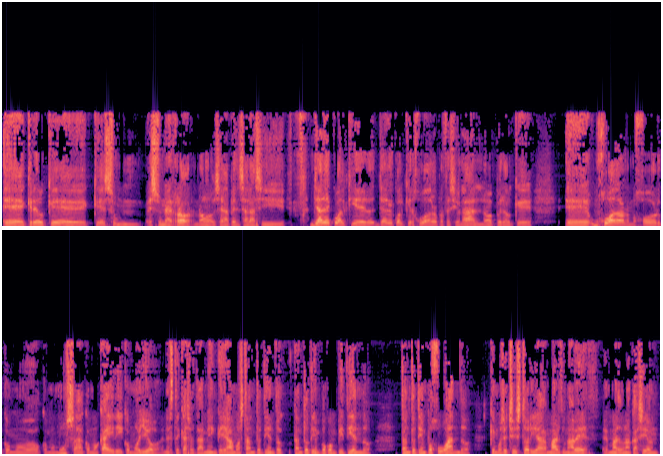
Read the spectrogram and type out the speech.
eh, creo que, que es un, es un error, ¿no? O sea, pensar así, ya de cualquier, ya de cualquier jugador profesional, ¿no? Pero que eh, un jugador a lo mejor como, como Musa, como Kairi, como yo, en este caso también, que llevamos tanto tiempo, tanto tiempo compitiendo, tanto tiempo jugando, que hemos hecho historia más de una vez, en más de una ocasión,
